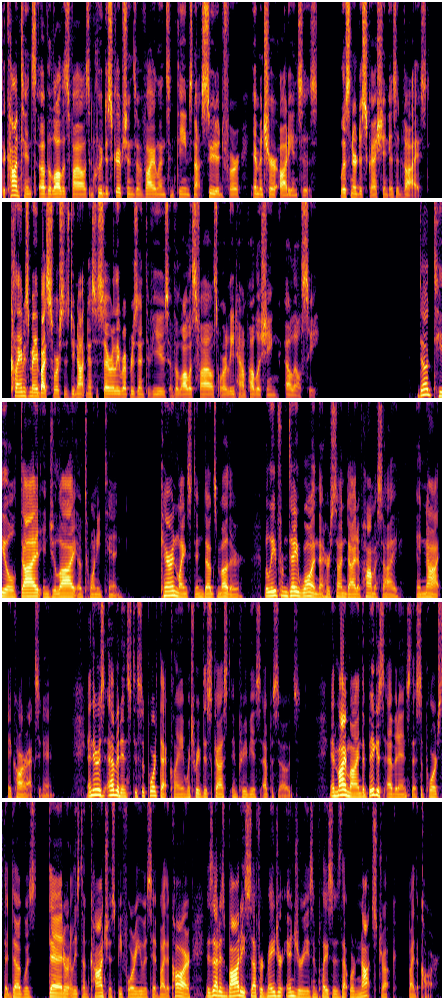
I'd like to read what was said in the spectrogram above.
The contents of the Lawless Files include descriptions of violence and themes not suited for immature audiences. Listener discretion is advised. Claims made by sources do not necessarily represent the views of the Lawless Files or Leadhound Publishing, LLC. Doug Teel died in July of 2010. Karen Langston, Doug's mother, believed from day one that her son died of homicide and not a car accident. And there is evidence to support that claim, which we've discussed in previous episodes. In my mind, the biggest evidence that supports that Doug was dead or at least unconscious before he was hit by the car is that his body suffered major injuries in places that were not struck by the car.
